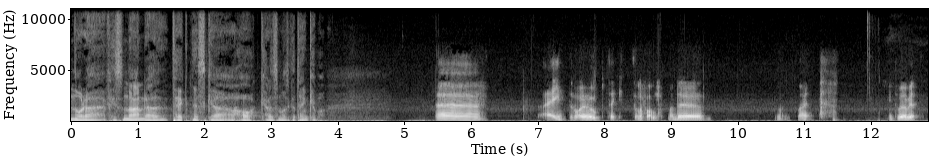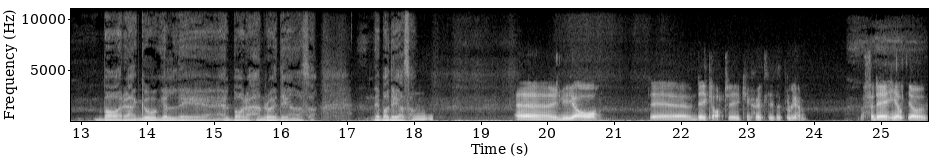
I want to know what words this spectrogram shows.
några, finns det några andra tekniska hakar som man ska tänka på? Uh, nej, inte vad jag har upptäckt i alla fall. Men det... Nej, inte vad jag vet. Bara Google, det är, eller bara Android det alltså? Det är bara det alltså? Mm. Uh, ja, det, det är klart. Det är kanske ett litet problem. För det är helt, jag...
